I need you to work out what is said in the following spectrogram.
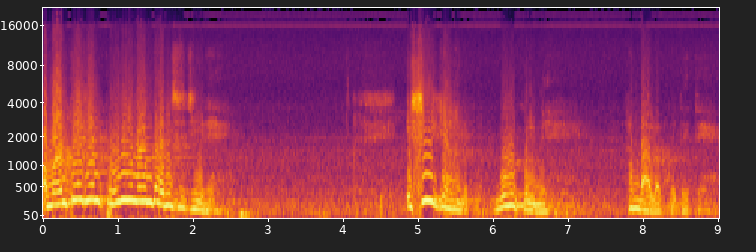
और मानते हैं कि हम पूरी ईमानदारी से जी रहे इसी ज्ञान को गुरुकुल में हम बालक को देते हैं।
